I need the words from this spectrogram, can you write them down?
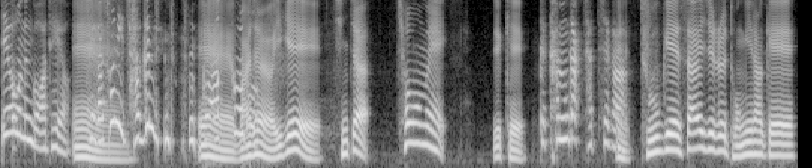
떼어오는 것 같아요. 예. 제가 손이 작은데도 예 불구하고 맞아요. 이게 진짜 처음에 이렇게 그 감각 자체가 예, 두 개의 사이즈를 동일하게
